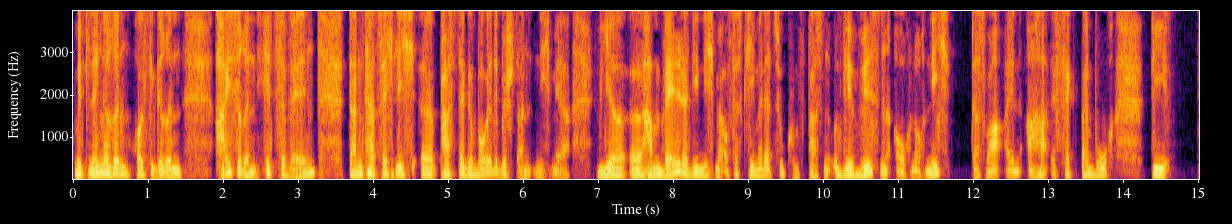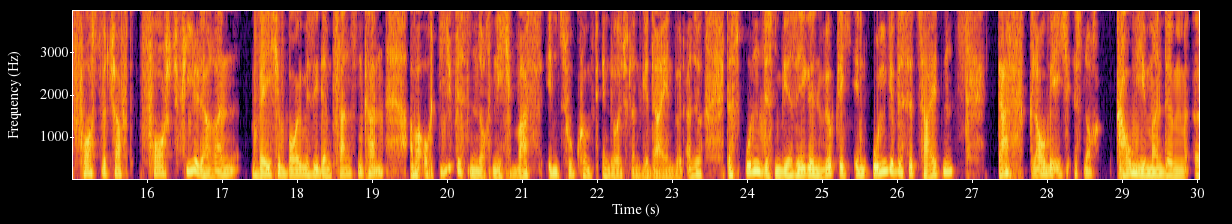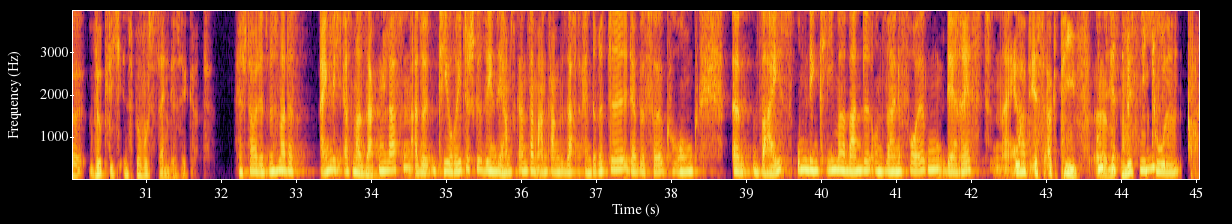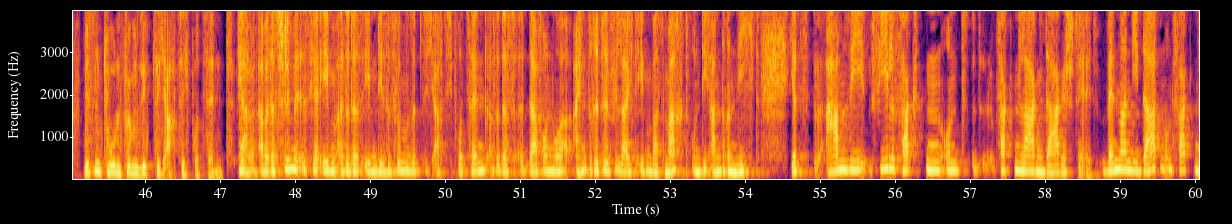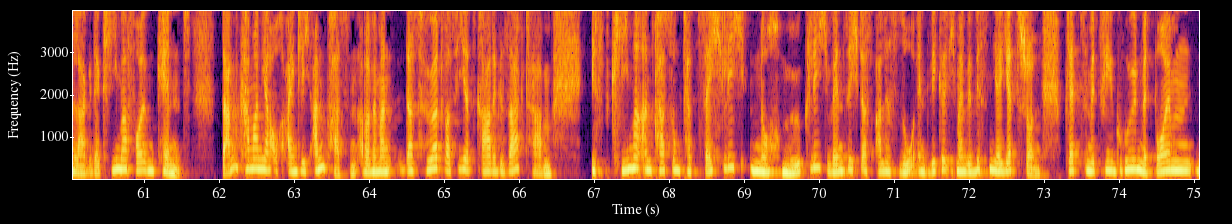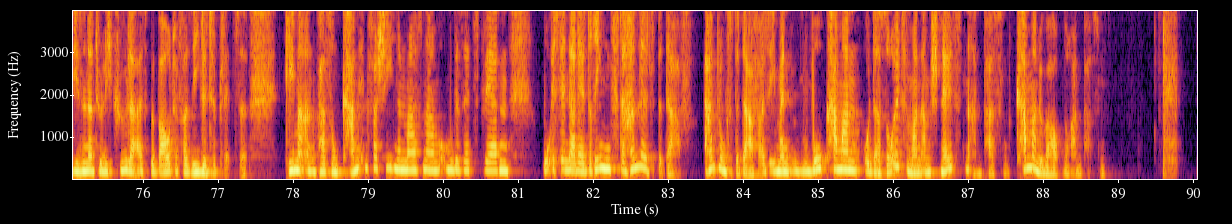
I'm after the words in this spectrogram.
mit längeren, häufigeren, heißeren Hitzewellen, dann tatsächlich äh, passt der Gebäudebestand nicht mehr. Wir äh, haben Wälder, die nicht mehr auf das Klima der Zukunft passen und wir wissen auch noch nicht, das war ein Aha-Effekt beim Buch, die Forstwirtschaft forscht viel daran, welche Bäume sie denn pflanzen kann, aber auch die wissen noch nicht, was in Zukunft in Deutschland gedeihen wird. Also das Unwissen, wir segeln wirklich in ungewisse Zeiten. Das, glaube ich, ist noch kaum jemandem äh, wirklich ins Bewusstsein gesickert. Herr Staud, jetzt müssen wir das eigentlich erstmal sacken lassen. Also theoretisch gesehen, Sie haben es ganz am Anfang gesagt, ein Drittel der Bevölkerung ähm, weiß um den Klimawandel und seine Folgen. Der Rest, naja. Und ist aktiv. Und ähm, ist Wissen aktiv. tun, Wissen tun 75, 80 Prozent. Ja, äh. aber das Schlimme ist ja eben, also dass eben diese 75, 80 Prozent, also dass davon nur ein Drittel vielleicht eben was macht und die anderen nicht. Jetzt haben Sie viele Fakten und Faktenlagen dargestellt. Wenn man die Daten- und Faktenlage der Klimafolgen kennt, dann kann man ja auch eigentlich anpassen. Aber wenn man das hört, was Sie jetzt gerade gesagt haben, ist Klimaanpassung tatsächlich noch möglich, wenn sich das alles so entwickelt? Ich meine, wir wissen ja jetzt schon, Plätze mit viel Grün, mit Bäumen, die sind natürlich kühler als bebaute, versiegelte Plätze. Klimaanpassung kann in verschiedenen Maßnahmen umgesetzt werden. Wo ist denn da der dringendste Handelsbedarf, Handlungsbedarf? Also ich meine, wo kann man oder sollte man am schnellsten anpassen? Kann man überhaupt noch anpassen?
